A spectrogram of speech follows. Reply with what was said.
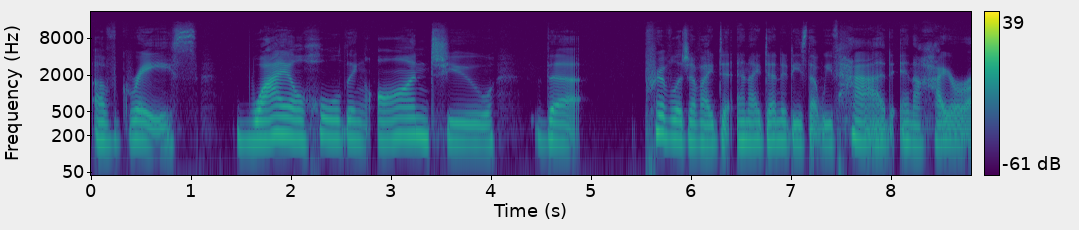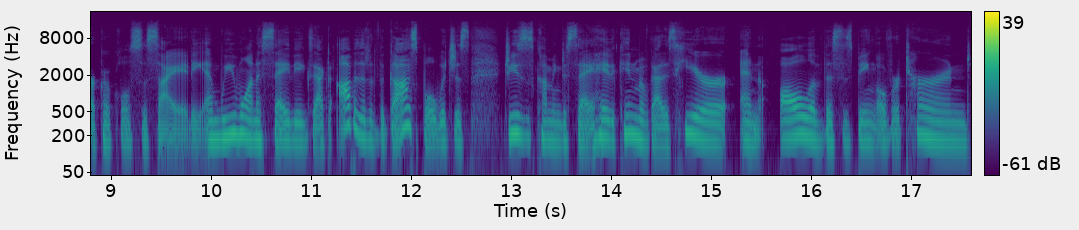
of grace while holding on to the privilege of ide- and identities that we've had in a hierarchical society. And we want to say the exact opposite of the gospel, which is Jesus coming to say, hey, the kingdom of God is here, and all of this is being overturned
